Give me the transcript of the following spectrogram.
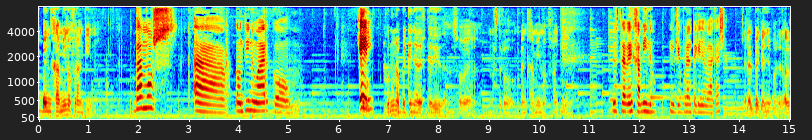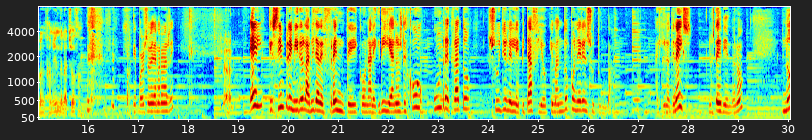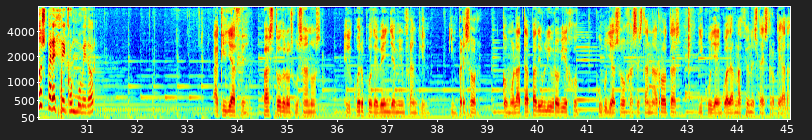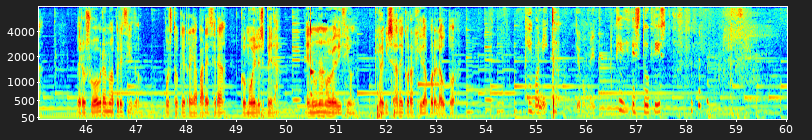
Benjamino Franklin. vamos a continuar con él, Con, con una pequeña despedida sobre nuestro Benjamino Franklin. nuestra Benjamino, ni que fuera el pequeño de la casa, Era el pequeño, pues era el Benjamín de la choza. porque por eso le llamaron así. Claro. Él, que siempre miró la vida de frente y con alegría, nos dejó un retrato suyo en el epitafio que mandó poner en su tumba. Aquí lo tenéis, lo estáis viendo, ¿no? ¿No os parece conmovedor? Aquí yace, pasto de los gusanos, el cuerpo de Benjamin Franklin, impresor, como la tapa de un libro viejo cuyas hojas están rotas y cuya encuadernación está estropeada. Pero su obra no ha perecido, puesto que reaparecerá, como él espera, en una nueva edición, revisada y corregida por el autor. Qué bonito. Qué bonito. ¿Qué dices tú, Chris?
